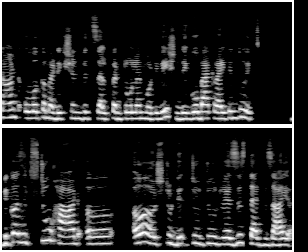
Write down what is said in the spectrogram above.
can't overcome addiction with self-control and motivation. They go back right into it because it's too hard a urge to, to, to resist that desire.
